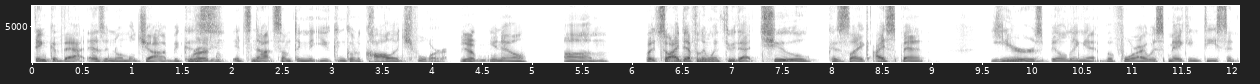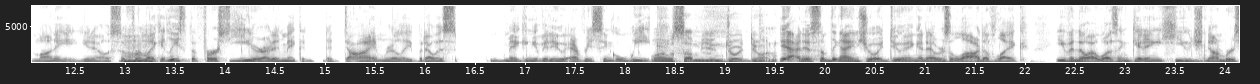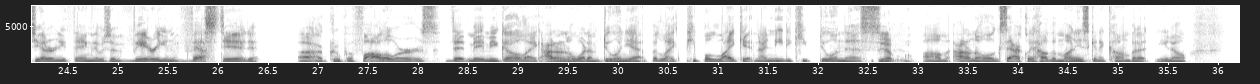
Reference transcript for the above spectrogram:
think of that as a normal job because Right. it's not something that you can go to college for Yep. you know um but so i definitely went through that too because like i spent years building it before i was making decent money you know so for Mhm. like at least the first year i didn't make a, a dime really but i was making a video every single week Well, it was something you enjoyed doing. yeah, and it's something I enjoyed doing. And there was a lot of like, even though I wasn't getting huge numbers yet or anything, there was a very invested uh, group of followers that made me go like, I don't know what I'm doing yet, but like people like it, and I need to keep doing this. Yep. Um, I don't know exactly how the money's going to come, but you know,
